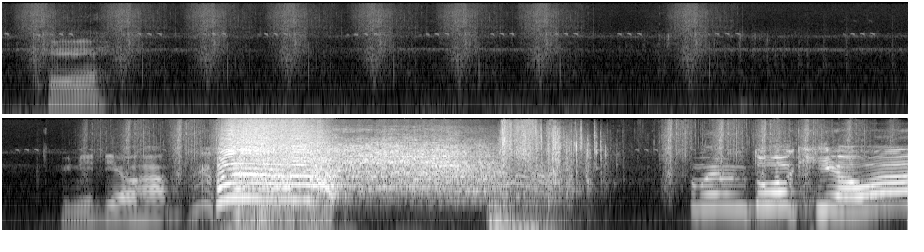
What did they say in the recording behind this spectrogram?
โอเค อีกนิดเดียวครับทำไมมึงตัวเขียวอะ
